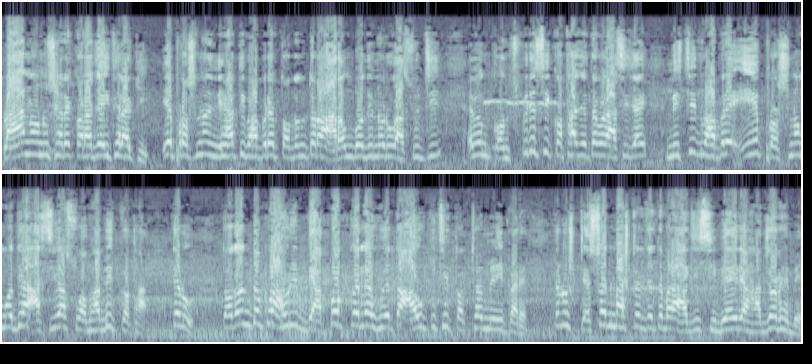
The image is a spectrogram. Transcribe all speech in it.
ପ୍ଲାନ୍ ଅନୁସାରେ କରାଯାଇଥିଲା କି ଏ ପ୍ରଶ୍ନ ନିହାତି ଭାବରେ ତଦନ୍ତର ଆରମ୍ଭ ଦିନରୁ ଆସୁଛି ଏବଂ କନ୍ସପିରେସି କଥା ଯେତେବେଳେ ଆସିଯାଏ ନିଶ୍ଚିତ ଭାବରେ ଏ ପ୍ରଶ୍ନ ମଧ୍ୟ ଆସିବା ସ୍ୱାଭାବିକ କଥା ତେଣୁ ତଦନ୍ତକୁ ଆହୁରି ବ୍ୟାପକ କଲେ ହୁଏତ ଆଉ କିଛି ତଥ୍ୟ ମିଳିପାରେ ତେଣୁ ଷ୍ଟେସନ ମାଷ୍ଟର ଯେତେବେଳେ ଆଜି ସିବିଆଇରେ ହାଜର ହେବେ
